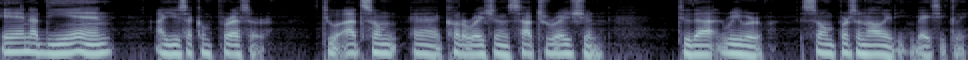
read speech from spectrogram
And at the end I use a compressor to add some uh, coloration saturation to that reverb some personality basically.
